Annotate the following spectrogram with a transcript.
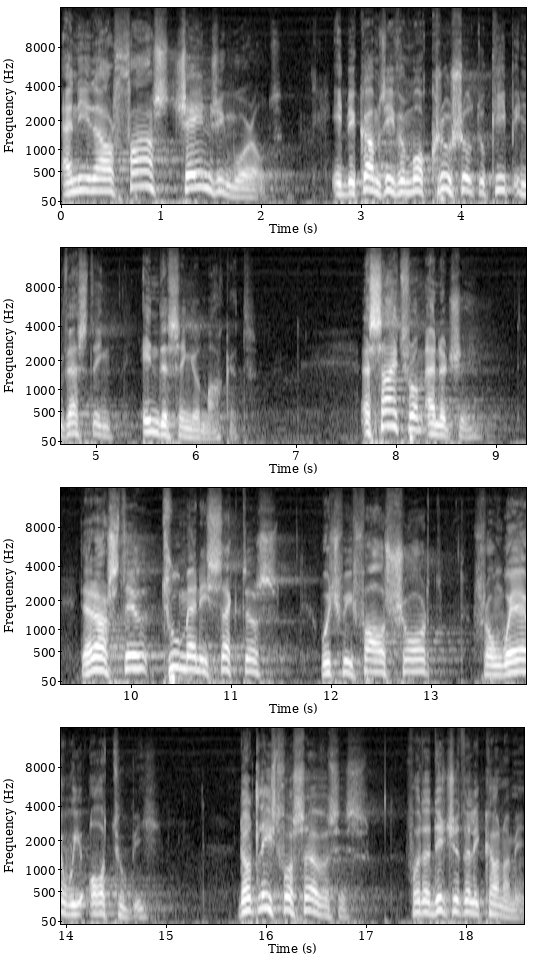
and in our fast changing world, it becomes even more crucial to keep investing in the single market. Aside from energy, there are still too many sectors which we fall short from where we ought to be, not least for services, for the digital economy,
